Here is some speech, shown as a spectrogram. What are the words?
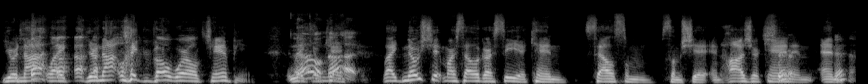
You're not like you're not like the world champion. Like, no, okay, not. Like no shit. Marcelo Garcia can sell some some shit, and Hajar can, sure. and and yeah.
